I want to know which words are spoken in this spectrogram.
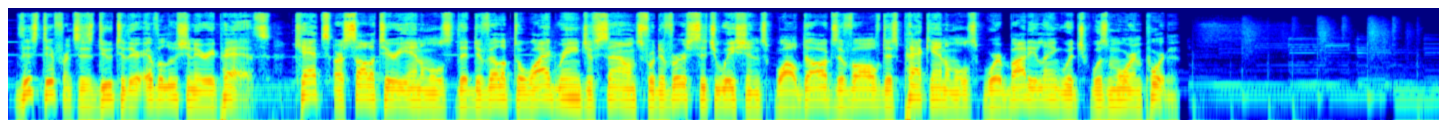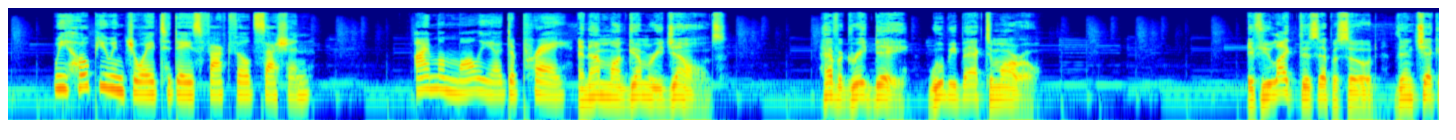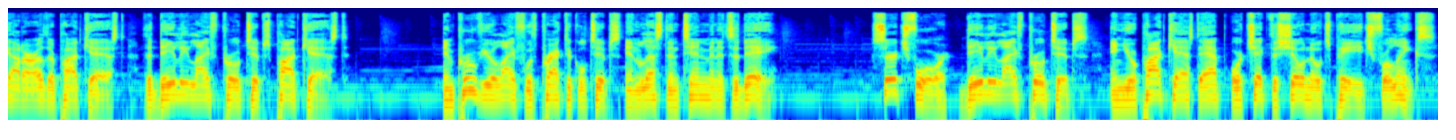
This difference is due to their evolutionary paths. Cats are solitary animals that developed a wide range of sounds for diverse situations, while dogs evolved as pack animals where body language was more important. We hope you enjoyed today's fact filled session. I'm Amalia Dupre. And I'm Montgomery Jones. Have a great day. We'll be back tomorrow. If you liked this episode, then check out our other podcast, the Daily Life Pro Tips Podcast. Improve your life with practical tips in less than 10 minutes a day. Search for Daily Life Pro Tips in your podcast app or check the show notes page for links.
